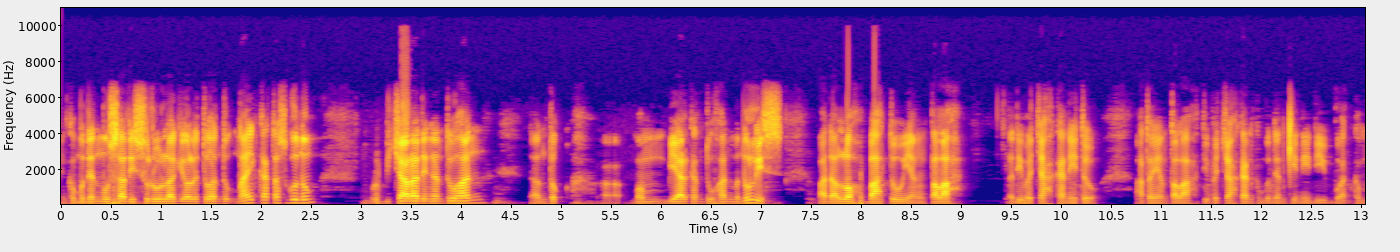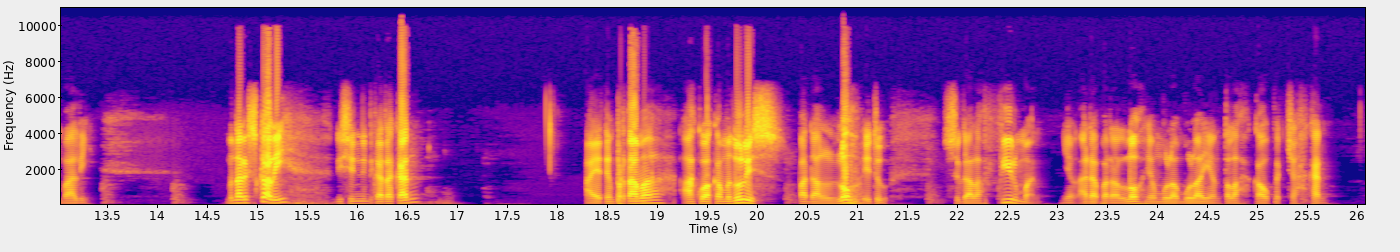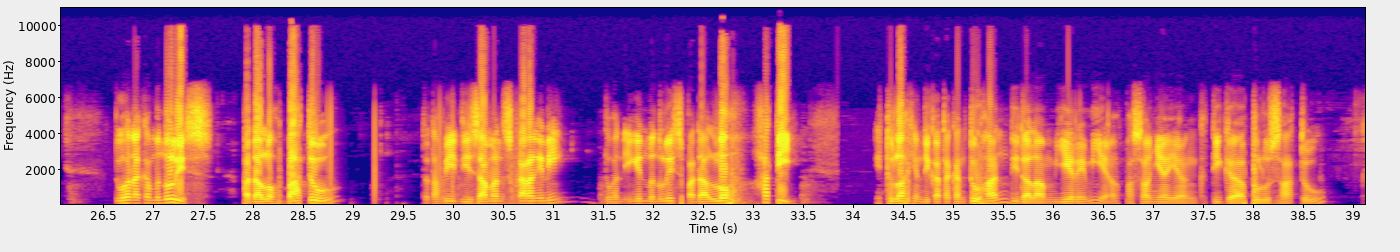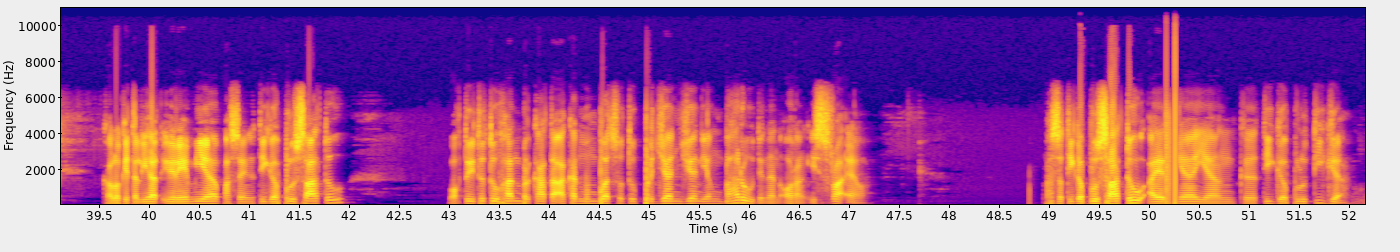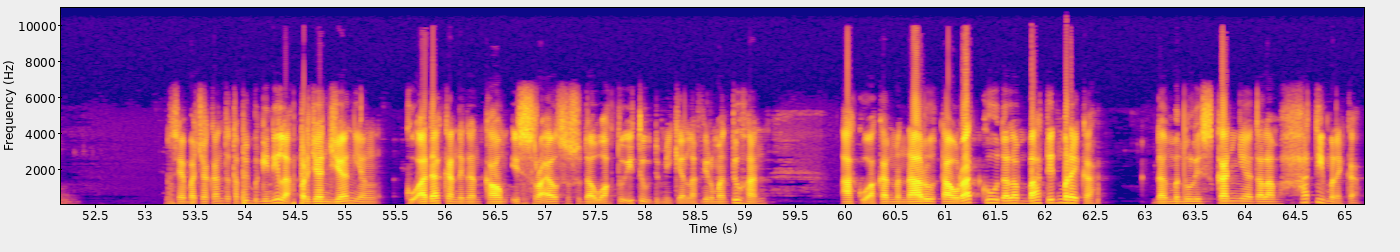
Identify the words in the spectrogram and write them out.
Kemudian Musa disuruh lagi oleh Tuhan untuk naik ke atas gunung, berbicara dengan Tuhan, untuk uh, membiarkan Tuhan menulis pada loh batu yang telah dipecahkan itu atau yang telah dipecahkan kemudian kini dibuat kembali. Menarik sekali di sini dikatakan ayat yang pertama, aku akan menulis pada loh itu segala firman yang ada pada loh yang mula-mula yang telah kau pecahkan. Tuhan akan menulis pada loh batu, tetapi di zaman sekarang ini Tuhan ingin menulis pada loh hati Itulah yang dikatakan Tuhan di dalam Yeremia pasalnya yang ke-31. Kalau kita lihat Yeremia pasal yang ke-31, waktu itu Tuhan berkata akan membuat suatu perjanjian yang baru dengan orang Israel. Pasal 31 ayatnya yang ke-33. Saya bacakan, tetapi beginilah perjanjian yang kuadakan dengan kaum Israel sesudah waktu itu. Demikianlah firman Tuhan. Aku akan menaruh Tauratku dalam batin mereka dan menuliskannya dalam hati mereka.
